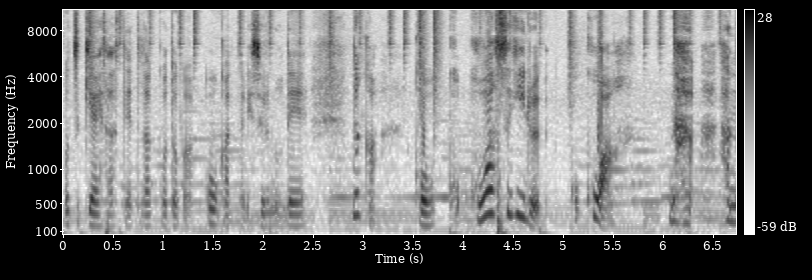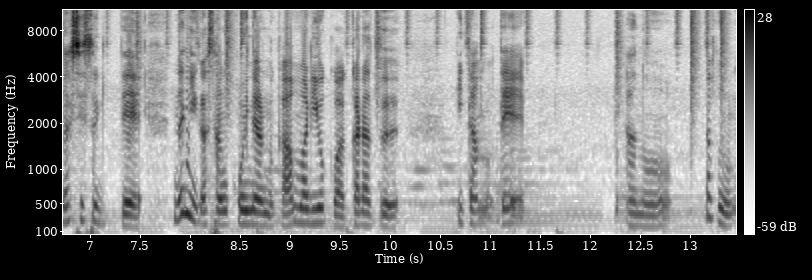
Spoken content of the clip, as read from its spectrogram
お付き合いさせていただくことが多かったりするのでなんかこう怖すぎるこコア な話しすぎて何が参考になるのかあんまりよく分からずいたのであの多分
